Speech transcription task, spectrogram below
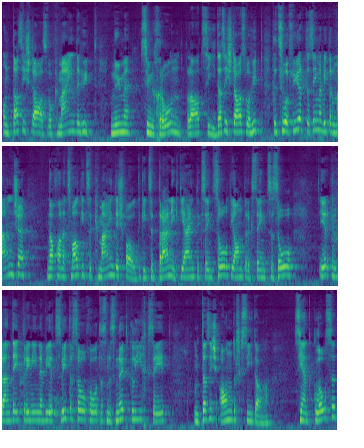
Und das ist das, was Gemeinden heute nicht mehr synchron sein Das ist das, was heute dazu führt, dass immer wieder Menschen nach einem Mal gibt es eine Gemeindespalte, gibt es eine Trennung. Die einen sehen es so, die anderen sehen es so. Irgendwann dort drin wird es wieder so kommen, dass man es nicht gleich sieht. Und das ist anders da. Sie haben gelesen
